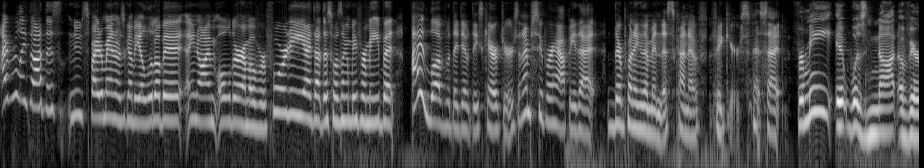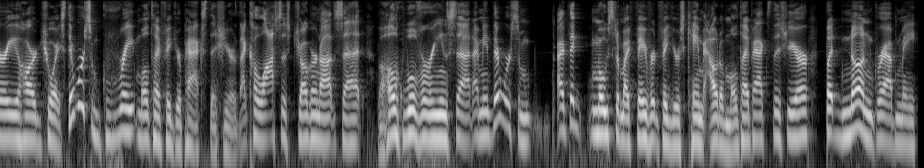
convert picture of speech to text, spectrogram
I really thought this new Spider-Man was going to be a little bit, you know, I'm older, I'm over 40. I thought this wasn't going to be for me, but I loved what they did with these characters and I'm super happy that they're putting them in this kind of figures set. For me, it was not a very hard choice. There were some great multi-figure packs this year. That Colossus Juggernaut set, the Hulk Wolverine set. I mean, there were some I think most of my favorite figures came out of multi-packs this year, but none grabbed me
